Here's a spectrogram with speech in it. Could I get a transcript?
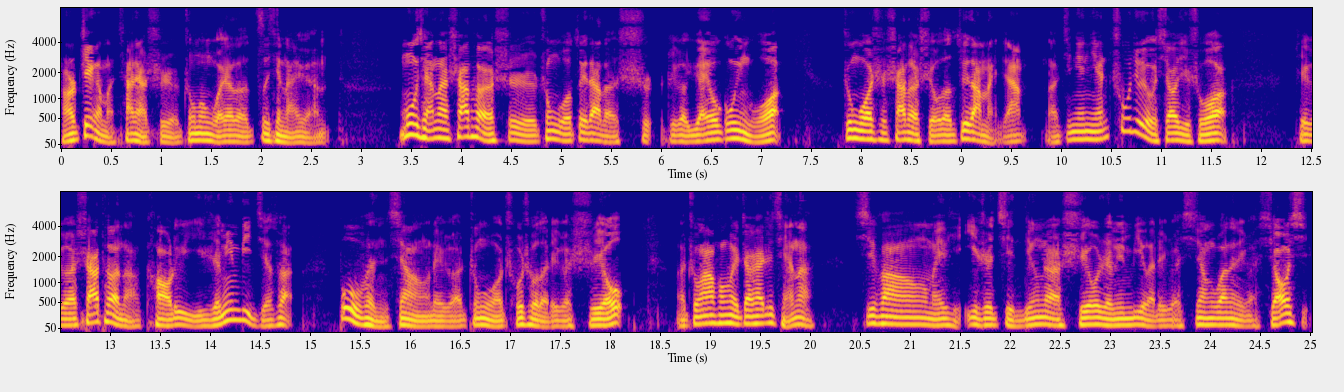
而这个呢，恰恰是中东国家的自信来源。目前呢，沙特是中国最大的石这个原油供应国。中国是沙特石油的最大买家。那今年年初就有消息说，这个沙特呢考虑以人民币结算部分向这个中国出售的这个石油。那中阿峰会召开之前呢，西方媒体一直紧盯着石油人民币的这个相关的这个消息。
